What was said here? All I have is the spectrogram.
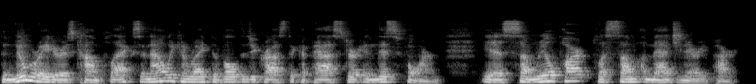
The numerator is complex, and now we can write the voltage across the capacitor in this form. It has some real part plus some imaginary part.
